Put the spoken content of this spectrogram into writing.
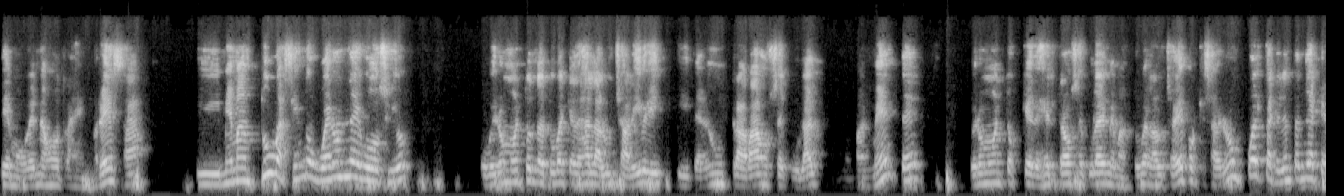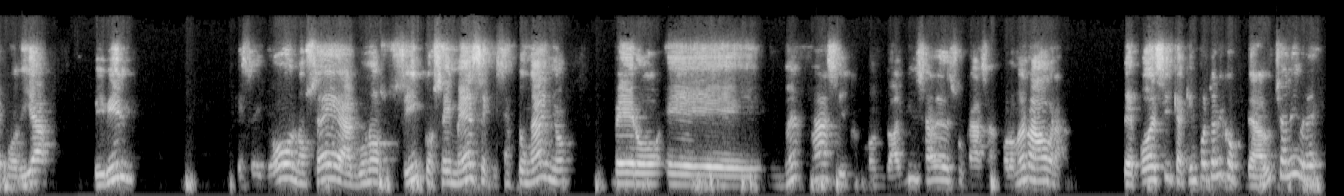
de moverme a otras empresas y me mantuve haciendo buenos negocios hubieron momentos donde tuve que dejar la lucha libre y, tener un trabajo secular normalmente. Hubieron momentos que dejé el trabajo secular y me mantuve en la lucha libre porque se abrieron puertas que yo entendía que podía vivir, qué sé yo, no sé, algunos cinco, seis meses, quizás hasta un año, pero eh, no es fácil cuando alguien sale de su casa, por lo menos ahora. Te puedo decir que aquí en Puerto Rico, de la lucha libre,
